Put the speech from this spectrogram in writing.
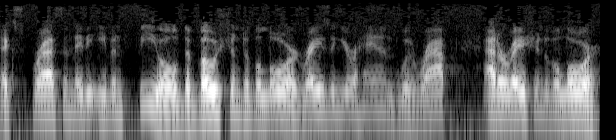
Express and maybe even feel devotion to the Lord, raising your hands with rapt adoration to the Lord.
